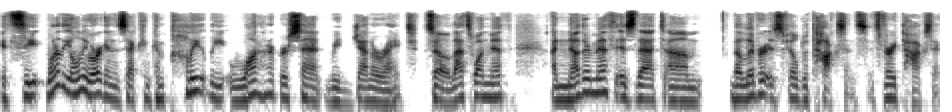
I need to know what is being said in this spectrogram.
it's the, one of the only organs that can completely 100% regenerate. So that's one myth. Another myth is that um, the liver is filled with toxins. It's very toxic.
